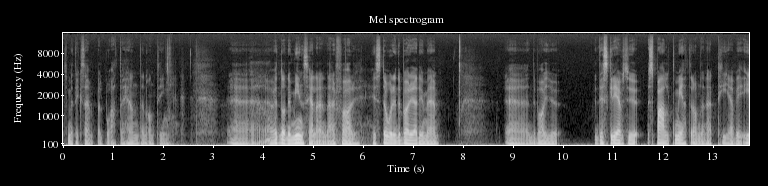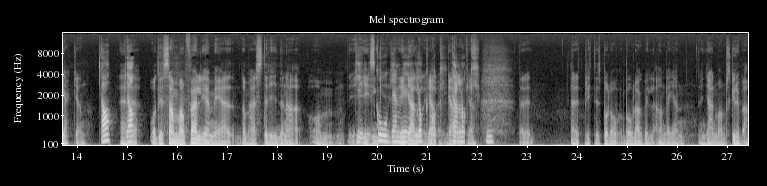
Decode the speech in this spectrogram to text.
Som ett exempel på att det händer någonting. Eh, jag vet inte om du minns hela den där för historien. Det började ju med... Eh, det var ju... Det skrevs ju spaltmeter om den här TV-eken. Ja, Eh, ja. Och det sammanföljer med de här striderna om... G- skogen vid Gall- Jokkmokk, Gall- Gallok. ja. Mm. Där, där ett brittiskt bolag, bolag vill anlägga en, en järnmalmsgruva.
